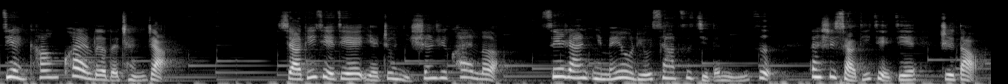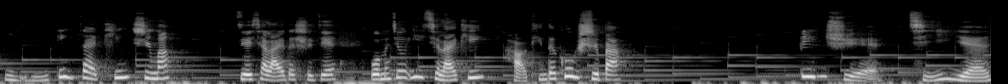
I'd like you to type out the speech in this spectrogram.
健康快乐的成长。小迪姐姐也祝你生日快乐，虽然你没有留下自己的名字。但是小迪姐姐知道你一定在听，是吗？接下来的时间，我们就一起来听好听的故事吧。《冰雪奇缘》，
